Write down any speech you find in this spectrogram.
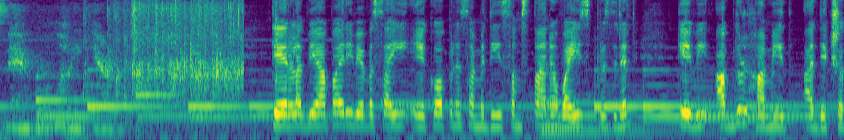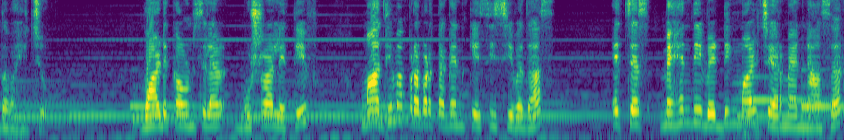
സ്നേഹവും അറിയിക്കുകയാണ്. കേരള വ്യാപാരി വ്യവസായി ഏകോപന സമിതി സംസ്ഥാന vice president K V Abdul Hameed അധ്യക്ഷത വഹിച്ചു. വാർഡ് കൌൺസിലർ ബുഷ്ര ലത്തീഫ് മാധ്യമപ്രവർത്തകൻ K C Sivadas H S Mehandi wedding mall chairman Nasar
